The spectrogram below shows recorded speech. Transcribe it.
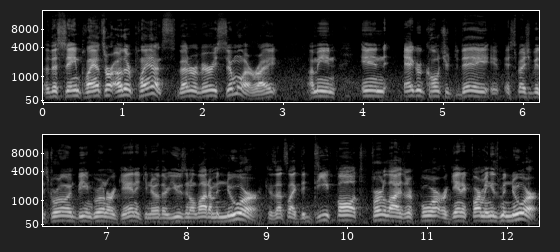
the same plants or other plants that are very similar, right? I mean, in agriculture today, especially if it's growing, being grown organic, you know, they're using a lot of manure because that's like the default fertilizer for organic farming is manure.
